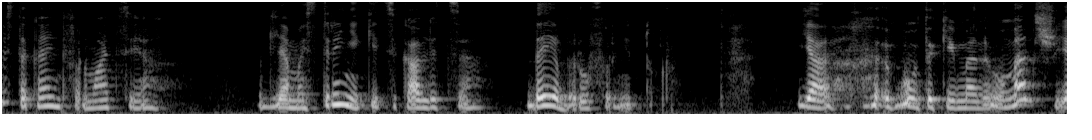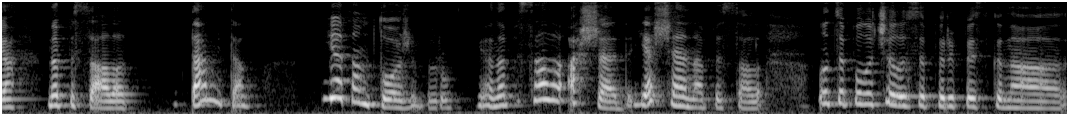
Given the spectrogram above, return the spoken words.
Ось така інформація для майстринь, які цікавляться, де я беру фурнітуру. Я, Був такий в мене момент, що я написала там і там. Я там теж беру. Я написала, а ще де? Я ще написала. Ну, це вийшла переписка на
